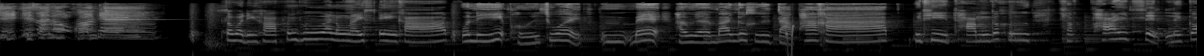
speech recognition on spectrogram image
ชิกคิดสนุกคนเก่ง สวัสดีครับเพื่อนๆ น้องไนซ์เองครับ วันนี้ผมช่วยแม่ทำงานบ้านก็คือตากผ้าครับ วิธีทำก็คือซักผ้าเสร็จแล้วก็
